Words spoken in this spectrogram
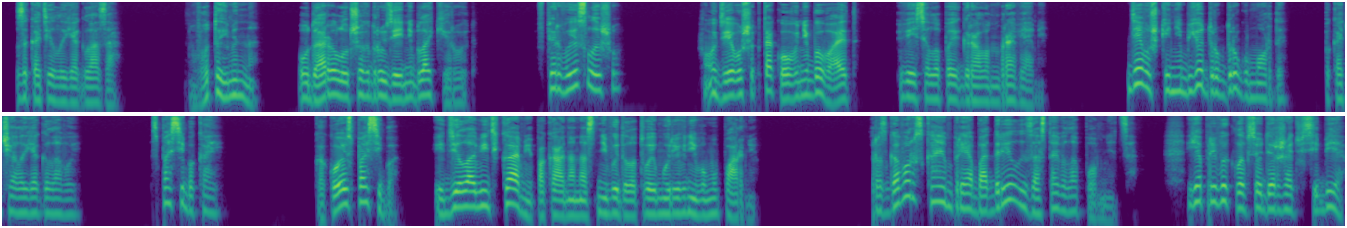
— закатила я глаза. «Вот именно. Удары лучших друзей не блокируют. Впервые слышу. У девушек такого не бывает. Весело поиграл он бровями. Девушки не бьют друг другу морды, покачала я головой. Спасибо, Кай. Какое спасибо? Иди ловить Ками, пока она нас не выдала твоему ревнивому парню. Разговор с Каем приободрил и заставил опомниться. Я привыкла все держать в себе,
